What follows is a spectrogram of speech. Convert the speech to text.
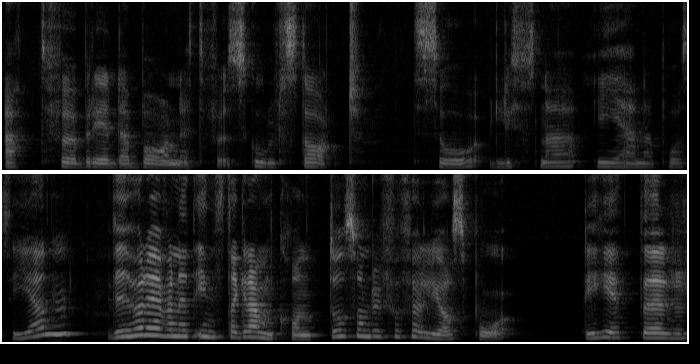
Att förbereda barnet för skolstart. Så lyssna gärna på oss igen. Vi har även ett Instagramkonto som du får följa oss på. Det heter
